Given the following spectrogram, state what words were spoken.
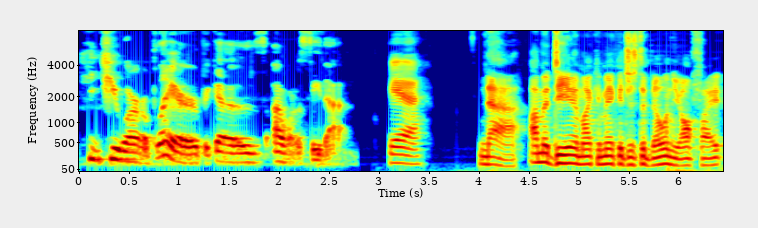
you are a player because I want to see that. Yeah. nah, I'm a DM. I can make it just a villain y'all fight.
